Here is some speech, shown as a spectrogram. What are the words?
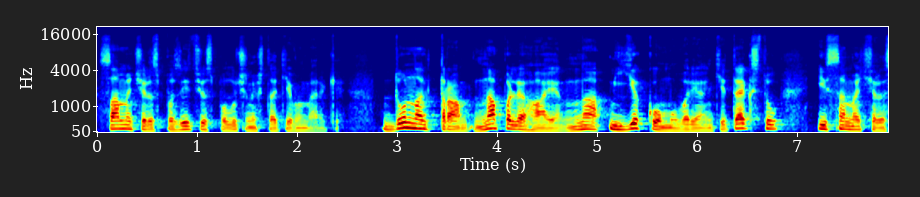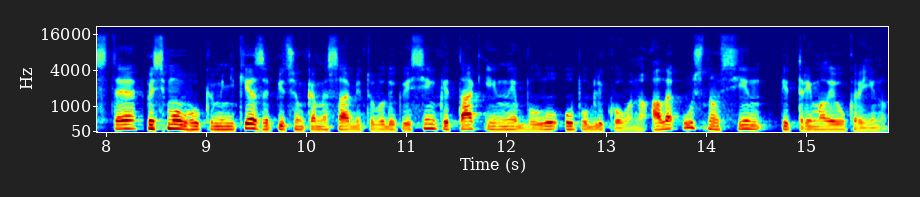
саме через позицію Сполучених Штатів Америки. Дональд Трамп наполягає на м'якому варіанті тексту, і саме через те письмового комюніке за підсумками саміту Великої Сімки так і не було опубліковано. Але усно всі підтримали Україну.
